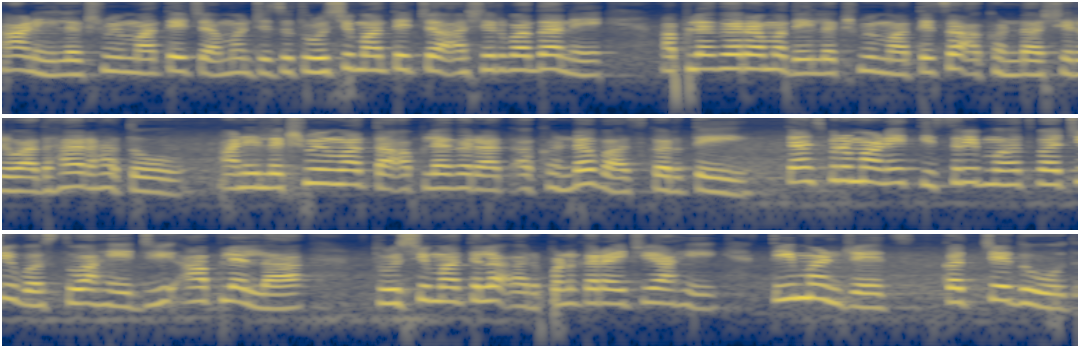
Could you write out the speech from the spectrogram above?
आणि लक्ष्मी मातेच्या म्हणजेच तुळशी मातेच्या आशीर्वादाने आपल्या घरामध्ये लक्ष्मी मातेचा अखंड आशीर्वाद हा राहतो आणि लक्ष्मी माता आपल्या घरात अखंड वास करते. त्याचप्रमाणे तिसरी महत्त्वाची वस्तू आहे जी आपल्याला तुळशी मातेला अर्पण करायची आहे. ती म्हणजेच कच्चे दूध.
